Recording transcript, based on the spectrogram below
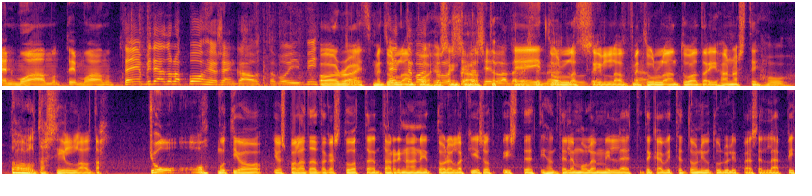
en mua ammuttiin, mua ammuttiin. Teidän pitää tulla pohjoisen kautta. Voi vittu. all right, me tullaan Ette pohjoisen tulla kautta. sillalta, Ei tulla tultiin. sillalta, me tullaan tuolta ihanasti Huh. tolta sillalta. Joo. Mut joo, jos palataan takaisin tuottajan tarinaan, niin todellakin isot pisteet ihan teille molemmille, että te kävitte ton jutun ylipäänsä läpi.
